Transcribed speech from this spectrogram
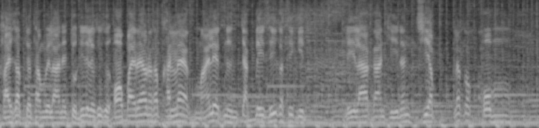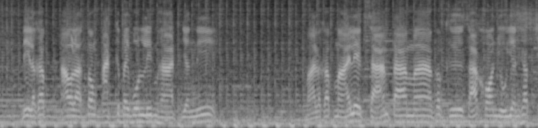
ใครครับจะทำเวลาในจุดนี้ได้เร็วที่สุดออกไปแล้วนะครับ คันแรกหมายเลขหนึ่งจากกรีศรีกสิกิจลีลาการขี่นั้นเฉียบแล้วก็คมนี่แหละครับ เอาละต้องอัดกันไปบนริมหาดอย่างนี้ มาแล้วครับหมายเลข 3 ตามมาก็คือสาครอยู่เย็นครับ แช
